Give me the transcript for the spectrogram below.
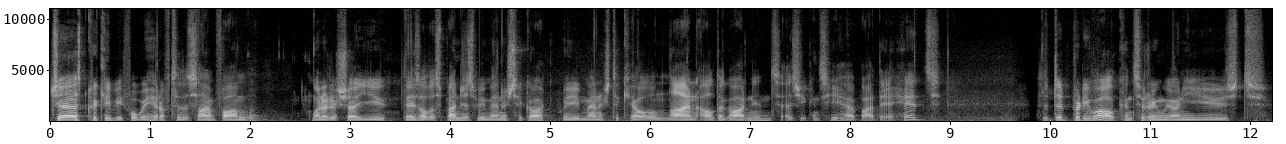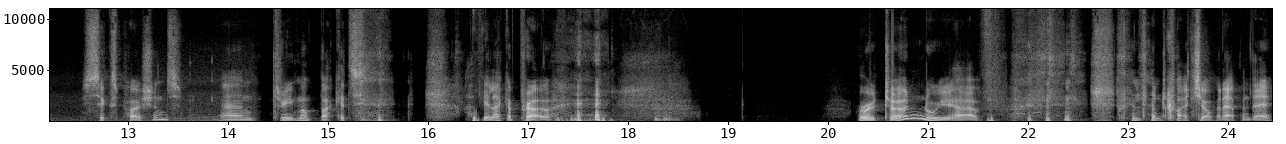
Just quickly before we head off to the slime farm, wanted to show you, there's all the sponges we managed to got. We managed to kill 9 Elder Guardians, as you can see here by their heads. So it did pretty well, considering we only used six potions and three milk buckets. I feel like a pro. Returned we have. Not quite sure what happened there.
